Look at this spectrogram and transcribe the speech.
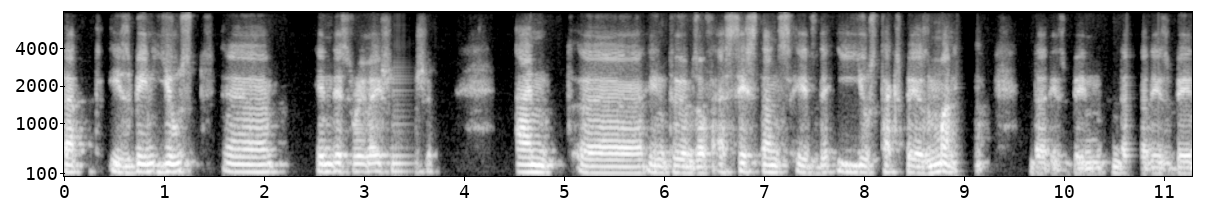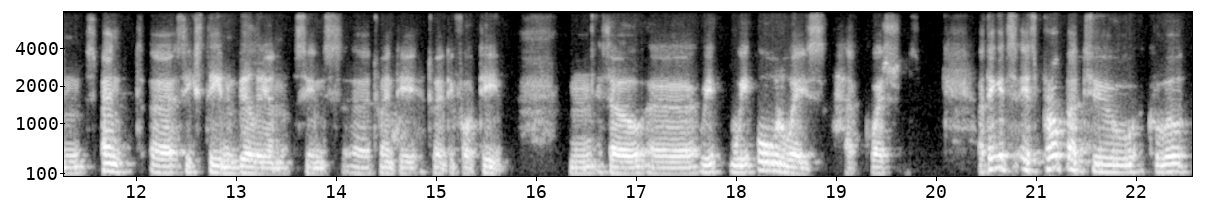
that is being used uh, in this relationship. And uh, in terms of assistance, it's the EU's taxpayers' money that has been that has been spent uh, 16 billion since uh, 20, 2014. Mm, so uh, we we always have questions. I think it's it's proper to quote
